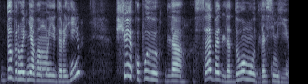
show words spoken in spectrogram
Доброго дня вам, мої дорогі! Що я купую для себе, для дому, для сім'ї?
